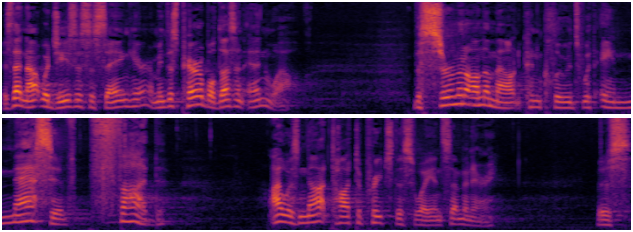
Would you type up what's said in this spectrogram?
Is that not what Jesus is saying here? I mean, this parable doesn't end well. The Sermon on the Mount concludes with a massive thud. I was not taught to preach this way in seminary. There's,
